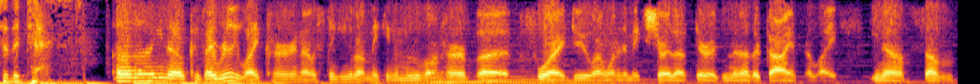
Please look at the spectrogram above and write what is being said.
to the test? Uh, you know, because I really like her, and I was thinking about making a move on her. But before I do, I wanted to make sure that there isn't another guy in her life. You know, some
